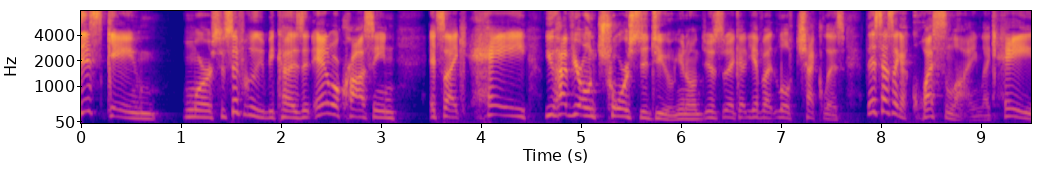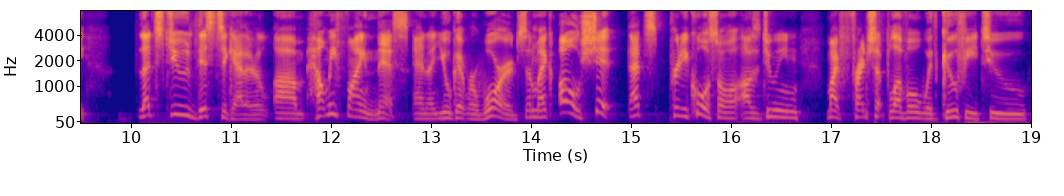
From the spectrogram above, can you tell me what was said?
this game more specifically because in Animal Crossing, it's like, hey, you have your own chores to do, you know, just like you have a little checklist. This has like a quest line, like, hey, let's do this together. Um, help me find this, and uh, you'll get rewards. And I'm like, oh shit, that's pretty cool. So I was doing my friendship level with Goofy to,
